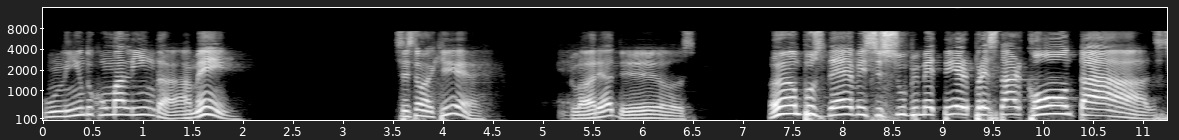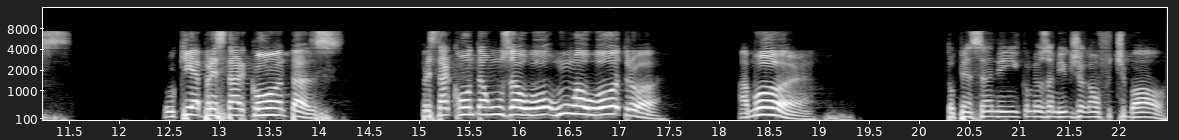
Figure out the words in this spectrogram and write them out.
Um lindo com uma linda. Amém? Vocês estão aqui? Glória a Deus. Ambos devem se submeter, prestar contas. O que é prestar contas? Prestar conta uns ao, um ao outro. Amor, estou pensando em ir com meus amigos jogar um futebol.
